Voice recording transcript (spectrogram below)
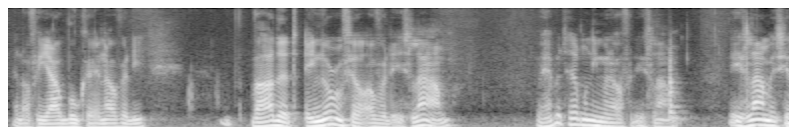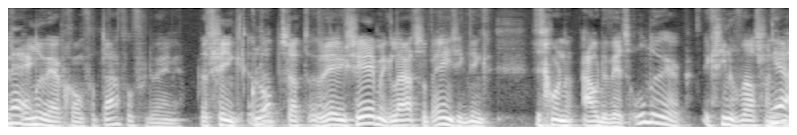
en over jouw boeken en over die. We hadden het enorm veel over de islam. We hebben het helemaal niet meer over de islam. De islam is als onderwerp gewoon van tafel verdwenen. Dat vind ik, Klopt. Dat, dat realiseer ik laatst opeens. Ik denk, het is gewoon een ouderwets onderwerp. Ik zie nog wel eens van die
